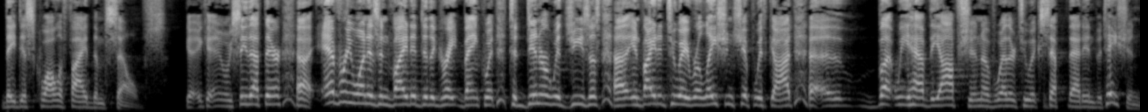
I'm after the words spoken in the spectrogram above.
They disqualified themselves. Can we see that there? Uh, everyone is invited to the great banquet, to dinner with Jesus, uh, invited to a relationship with God, uh, but we have the option of whether to accept that invitation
